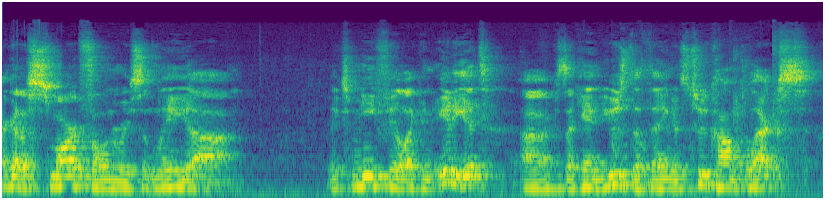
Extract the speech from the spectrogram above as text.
I got a smartphone recently. Uh, makes me feel like an idiot uh, because I can't use the thing. It's too complex.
